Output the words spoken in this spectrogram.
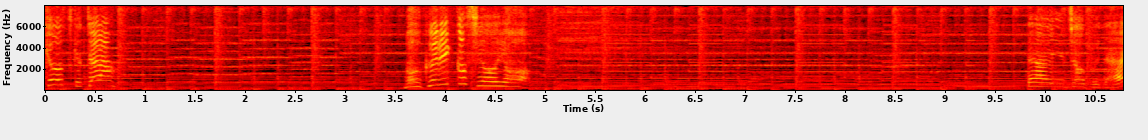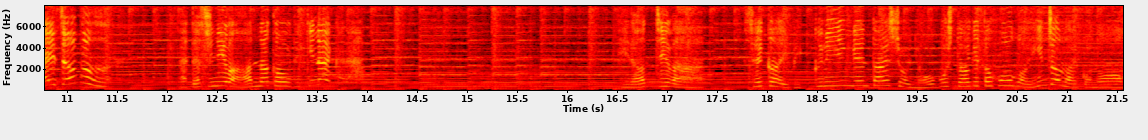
京介ちゃん。潜りっこしようよ。大丈夫大丈夫。私にはあんな顔できないから。ひろっちは世界びっくり人間大賞に応募してあげた方がいいんじゃないかな。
